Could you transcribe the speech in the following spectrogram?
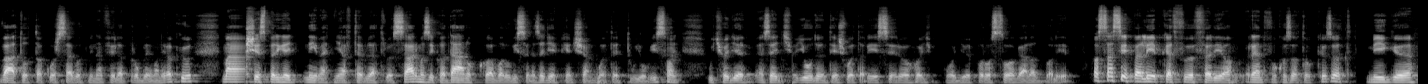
váltottak országot mindenféle probléma nélkül. Másrészt pedig egy német nyelvterületről származik, a dánokkal való viszony ez egyébként sem volt egy túl jó viszony, úgyhogy ez egy jó döntés volt a részéről, hogy, hogy porosz szolgálatba lép. Aztán szépen lépked fölfelé a rendfokozatok között, míg azt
